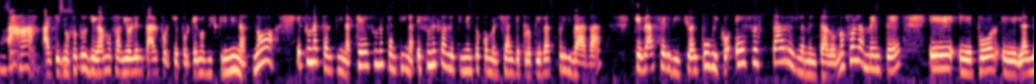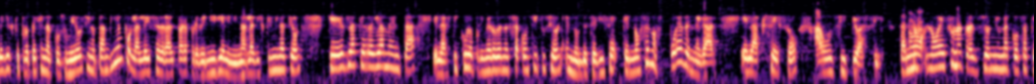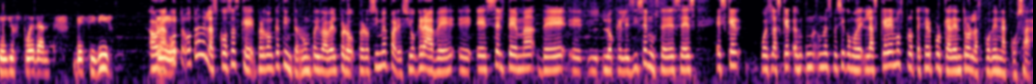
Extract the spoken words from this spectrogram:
Ajá, al que nosotros llegamos a violentar porque ¿por qué nos discriminas? No, es una cantina. ¿Qué es una cantina? Es un establecimiento comercial de propiedad privada que da servicio al público. Eso está reglamentado, no solamente eh, eh, por eh, las leyes que protegen al consumidor, sino también por la Ley Federal para prevenir y eliminar la discriminación, que es la que reglamenta el artículo primero de nuestra Constitución, en donde se dice que no se nos puede negar el acceso a un sitio así. O sea, no, no es una tradición ni una cosa que ellos puedan decidir. Ahora, eh, otra, otra de las cosas que, perdón que te interrumpa, Ibabel, pero, pero sí me pareció grave, eh, es el tema de eh, lo que les dicen ustedes es, es que, pues, las que, una especie como de, las queremos proteger porque adentro las pueden acosar.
